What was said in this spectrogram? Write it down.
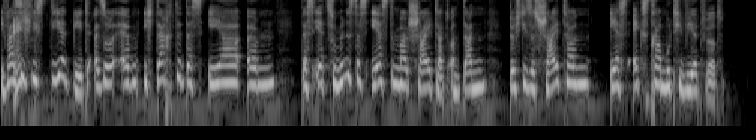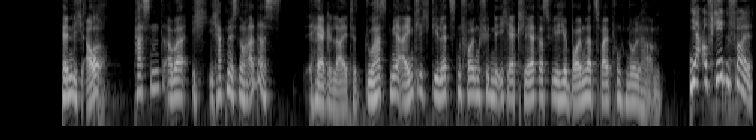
Ich weiß Echt? nicht, wie es dir geht. Also ähm, ich dachte, dass er, ähm, dass er zumindest das erste Mal scheitert und dann durch dieses Scheitern erst extra motiviert wird. Fände ich auch oh. passend, aber ich, ich habe mir es noch anders hergeleitet. Du hast mir eigentlich die letzten Folgen, finde ich, erklärt, dass wir hier Bäumler 2.0 haben. Ja, auf jeden Fall.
